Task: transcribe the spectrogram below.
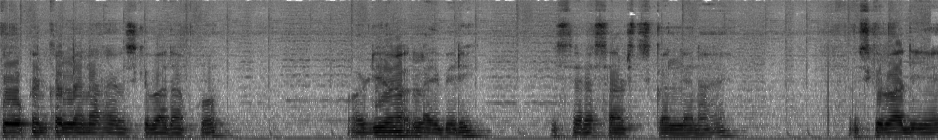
को ओपन कर लेना है, उसके बाद आपको ऑडियो लाइब्रेरी इस तरह सर्च कर लेना है। उसके बाद ये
